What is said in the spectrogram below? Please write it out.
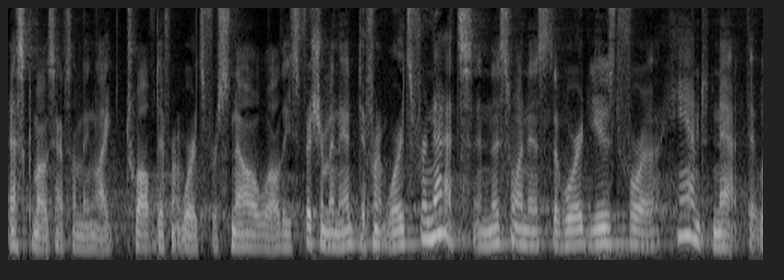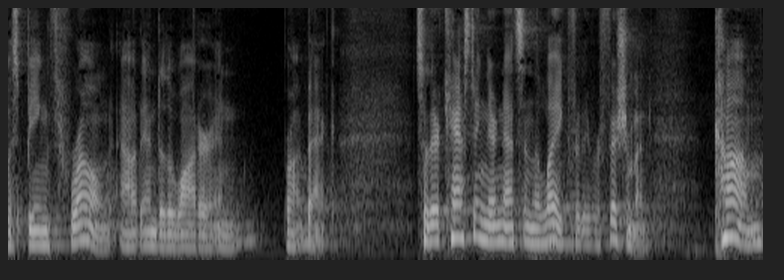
Eskimos have something like 12 different words for snow. Well, these fishermen had different words for nets. And this one is the word used for a hand net that was being thrown out into the water and brought back. So they're casting their nets in the lake, for they were fishermen. Come,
